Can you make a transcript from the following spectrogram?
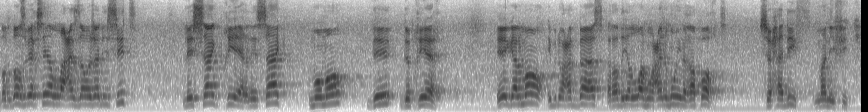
Donc, dans ce verset, Allah Azza wa cite les cinq prières, les cinq moments de, de prière. Et également, Ibn Abbas, radiyallahu anhu, il rapporte ce hadith magnifique.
